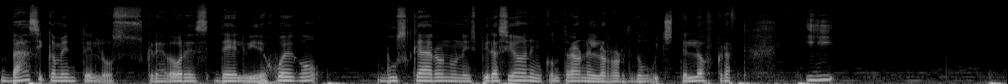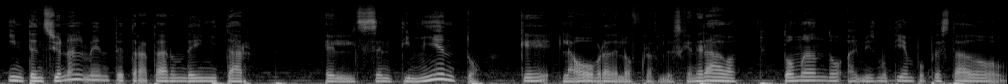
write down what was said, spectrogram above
Básicamente los creadores del videojuego buscaron una inspiración, encontraron el horror de Dunwich de Lovecraft y intencionalmente trataron de imitar el sentimiento que la obra de Lovecraft les generaba, tomando al mismo tiempo prestado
